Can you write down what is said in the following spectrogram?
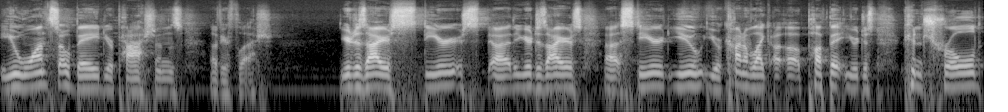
You once obeyed your passions of your flesh. Your desires steer, uh, your desires uh, steered you. You're kind of like a, a, puppet. You're just controlled.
